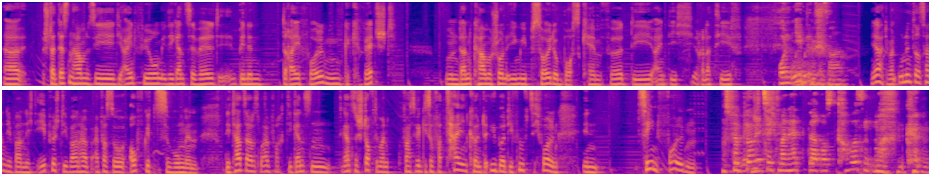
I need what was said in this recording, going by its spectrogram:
Äh, stattdessen haben sie die Einführung in die ganze Welt binnen drei Folgen gequetscht. Und dann kamen schon irgendwie Pseudo-Boss-Kämpfe, die eigentlich relativ. Unepisch war. Ja, die waren uninteressant, die waren nicht episch, die waren halt einfach so aufgezwungen. Die Tatsache, dass man einfach die ganzen, den ganzen Stoff, den man quasi wirklich so verteilen könnte über die 50 Folgen, in 10 Folgen. Was für 50, man hätte daraus 1000 machen können.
